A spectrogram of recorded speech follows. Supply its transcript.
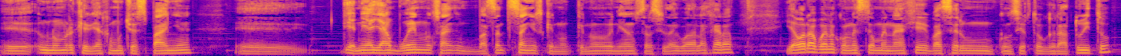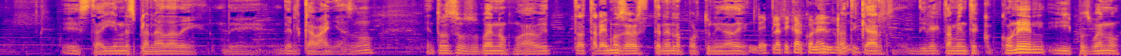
eh, un hombre que viaja mucho a España, eh, tenía ya buenos años, bastantes años que no, que no venía a nuestra ciudad de Guadalajara. Y ahora, bueno, con este homenaje va a ser un concierto gratuito. Está ahí en la esplanada de, del Cabañas, ¿no? Entonces, pues, bueno, trataremos de ver si tener la oportunidad de, platicar con él. Platicar directamente con él y pues bueno,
